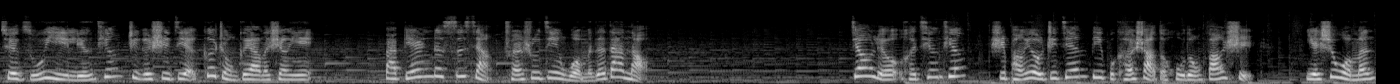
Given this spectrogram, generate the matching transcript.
却足以聆听这个世界各种各样的声音，把别人的思想传输进我们的大脑。交流和倾听是朋友之间必不可少的互动方式。也是我们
